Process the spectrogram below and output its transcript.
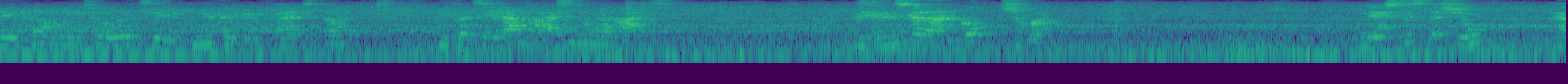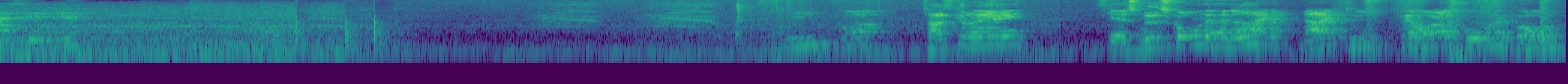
Velkommen i toget til Nykøbing Falster. Vi fortæller om rejsen undervejs. Vi ønsker dig en god tur. Næste station, Herfølge. Tak skal du have. Skal jeg smide skoene hernede? Nej, nej, du beholder skoene på.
